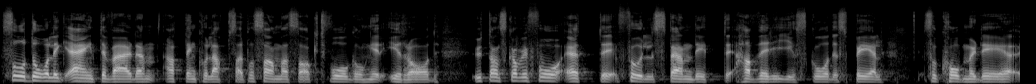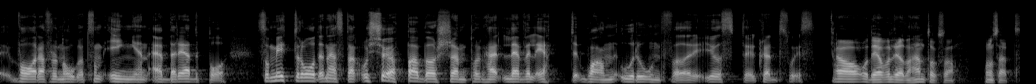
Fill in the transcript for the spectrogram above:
Så dålig är inte världen att den kollapsar på samma sak två gånger i rad, utan ska vi få ett eh, fullständigt haveriskådespel så kommer det vara från något som ingen är beredd på. Så mitt råd är nästan att köpa börsen på den här level 1 one-oron för just eh, Credit Suisse. Ja, och det har väl redan hänt också på något sätt.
